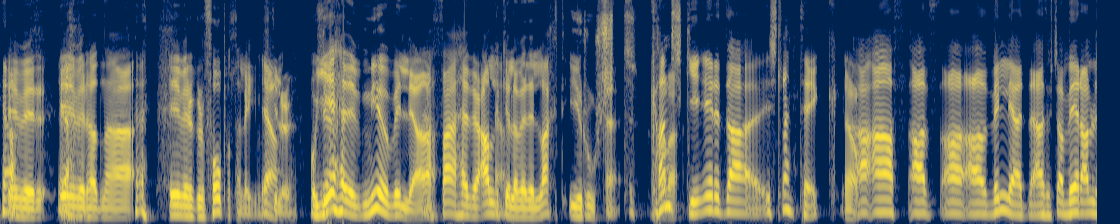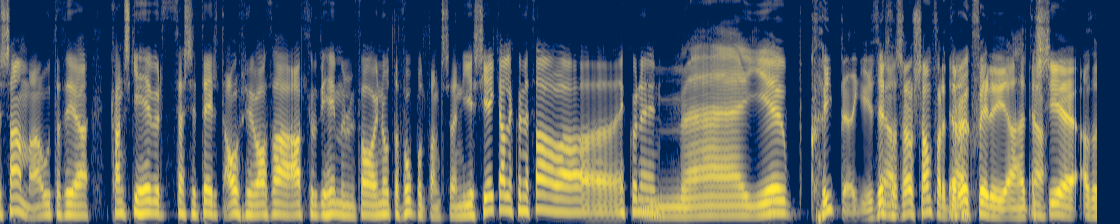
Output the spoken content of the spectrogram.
yfir, yfir, hérna, yfir Já. skilur og ég hefði mjög vilja að það hefði algjörlega verið lagt í rúst. Kanski er þetta slæmt teik Já. að, að, að, að vilja þetta, að, að vera alveg sama út af því að kannski hefur þessi deild áhrif á það að allir út í heiminum fá að nota fótboltans en ég sé ekki alveg hvernig það einhvern veginn Nei, ég kaupið ekki, ég þyrfti Já. að sá samfærið Já. rauk fyrir því að þetta sé að,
